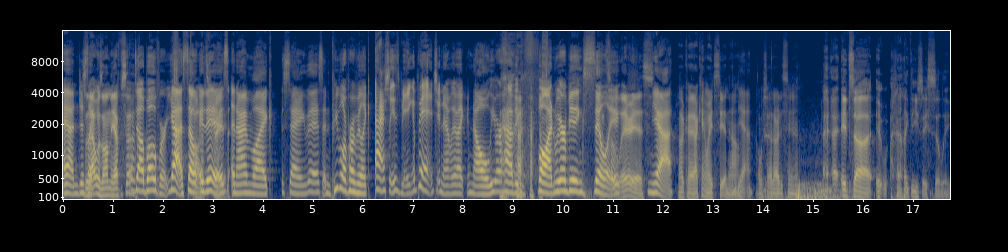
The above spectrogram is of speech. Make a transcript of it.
and just so like that was on the episode. dub over. Yeah, so Oh, it that's is. great. And I'm like saying this, and people are probably like, Ashley is being a bitch. And I'm like, no, we were having fun. We were being That's silly. hilarious. Yeah. Okay, I can't wait to see it now. Yeah. I wish I'd already seen it. I- I- It's uh, it, I like that you say silly.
